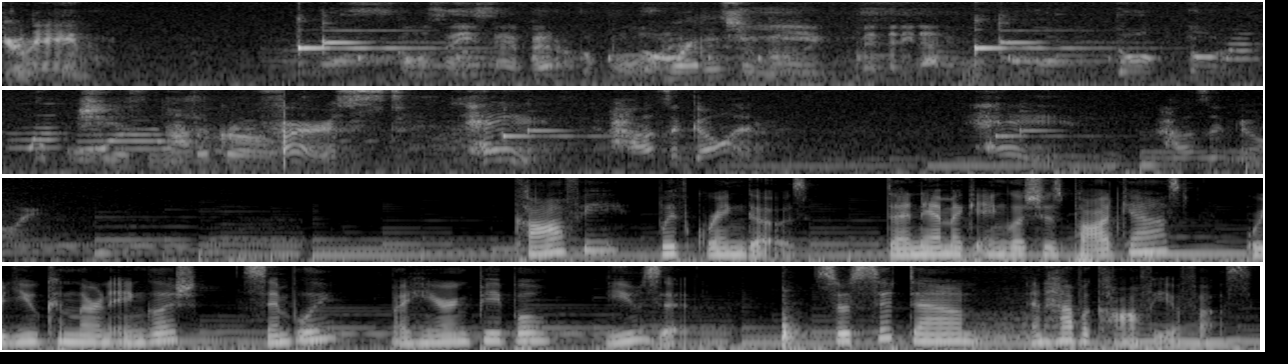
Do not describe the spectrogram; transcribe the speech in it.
Your name? ¿Cómo se dice perro? What is your name? She is not a girl. First, hey, how's it going? Hey, how's it going? Coffee with Gringos, Dynamic English's podcast where you can learn English simply by hearing people use it. So sit down and have a coffee with us.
